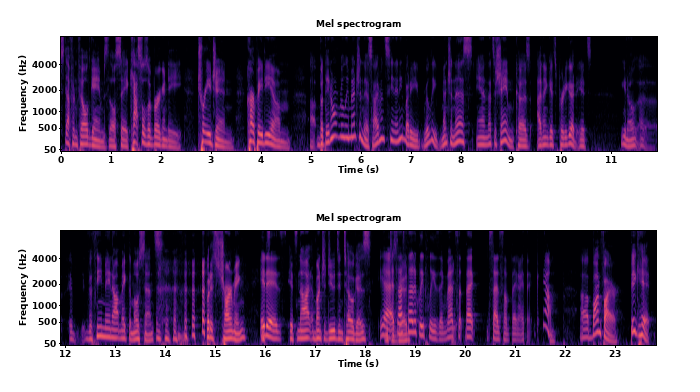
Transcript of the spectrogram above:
Stefan Feld games. They'll say Castles of Burgundy, Trajan, Carpe Diem. Uh, but they don't really mention this. I haven't seen anybody really mention this, and that's a shame because I think it's pretty good. It's, you know, uh, if, the theme may not make the most sense, but it's charming. It It's- It's not a bunch of dudes in togas. Yeah, which it's is good. aesthetically pleasing. That's that says something. I think. Yeah, uh, bonfire, big hit.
